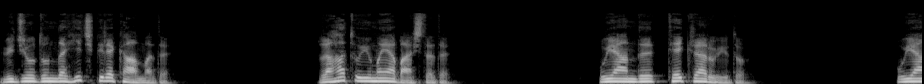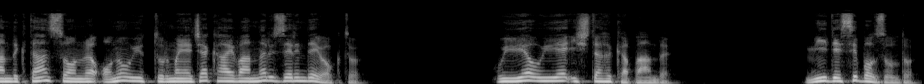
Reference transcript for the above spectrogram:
Vücudunda hiç pire kalmadı. Rahat uyumaya başladı. Uyandı, tekrar uyudu. Uyandıktan sonra onu uyutturmayacak hayvanlar üzerinde yoktu. Uyuya uyuya iştahı kapandı. Midesi bozuldu.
